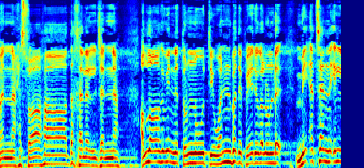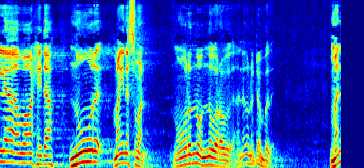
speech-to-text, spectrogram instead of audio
മൻ അഹ്സാഹാ ദഖലൽ ജന്ന. അള്ളാഹുവിന് തൊണ്ണൂറ്റി ഒൻപത് പേരുകളുണ്ട്. മിഅതൻ ഇല്ലാ വാഹിദ നൂറ് മൈനസ് വൺ. നൂറിന്ന് ഒന്ന് കുറവ് അങ്ങനെ തൊണ്ണൂറ്റൊമ്പത് മൻ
